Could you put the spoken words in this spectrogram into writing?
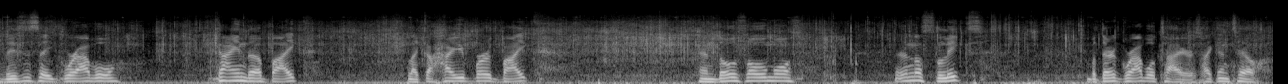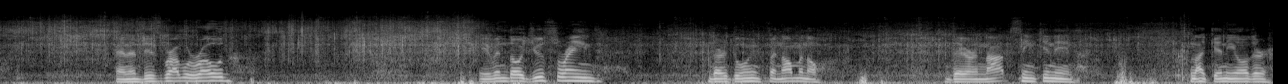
this is a gravel kind of bike, like a hybrid bike. And those almost, they're not slicks, but they're gravel tires, I can tell. And in this gravel road, even though just rained, they're doing phenomenal. They are not sinking in like any other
